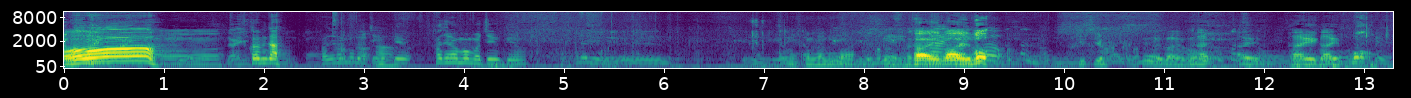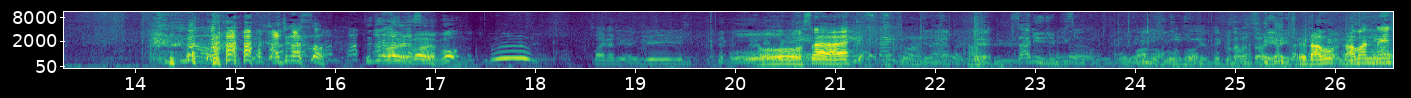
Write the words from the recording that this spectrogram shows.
오, 어, 축하합니다. 사진 한 번만 찍을게요. 사진 한 번만 찍을게요. 가위바위보. 가위가위보. 가져갔어. 드디어 가져갔어. 가위바위보. 빨간지 가야지. 오, 쌀. 쌀이 요즘 비싸요. 어, 남, 남았네.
